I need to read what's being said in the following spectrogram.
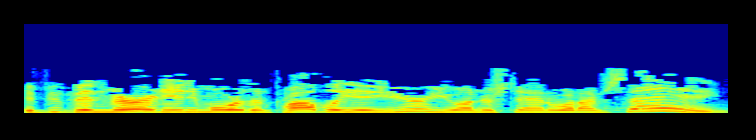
If you've been married any more than probably a year, you understand what I'm saying.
